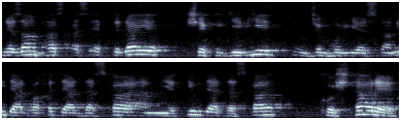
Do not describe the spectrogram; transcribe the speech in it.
نظام هست از ابتدای شکلگیری جمهوری اسلامی در واقع در دستگاه امنیتی و در دستگاه کشتار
